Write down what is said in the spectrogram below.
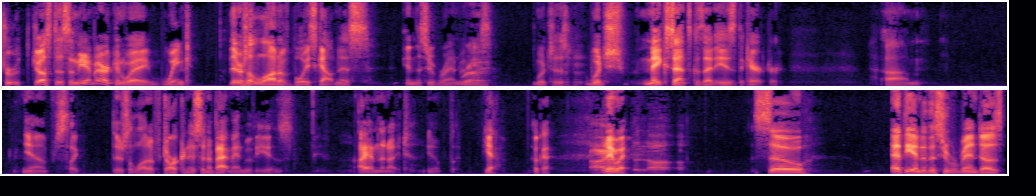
"Truth, justice, and the American way." Wink. There's a lot of Boy Scoutness in the Superman movies, Right. Which is which makes sense because that is the character. Um, you know, just like there's a lot of darkness in a Batman movie. Is I am the night. You know, but yeah, okay. Anyway, so at the end of the Superman does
